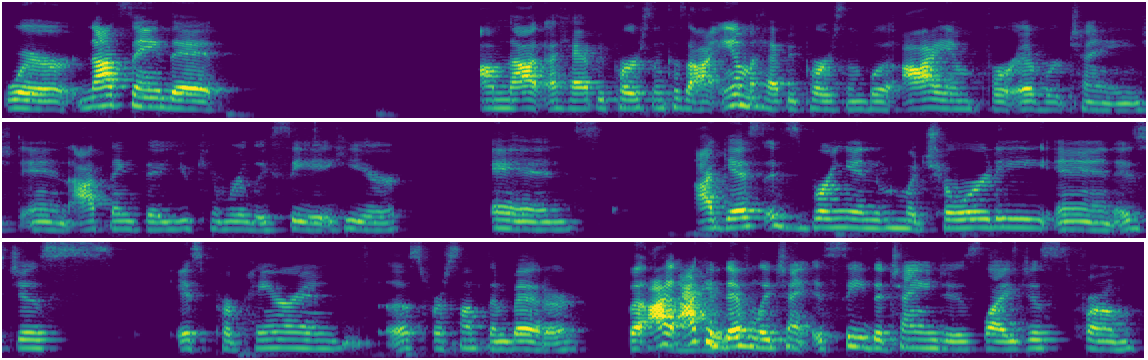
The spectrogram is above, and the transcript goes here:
we're not saying that I'm not a happy person because I am a happy person, but I am forever changed. And I think that you can really see it here. And I guess it's bringing maturity and it's just, it's preparing us for something better. But I, I can definitely change, see the changes, like just from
